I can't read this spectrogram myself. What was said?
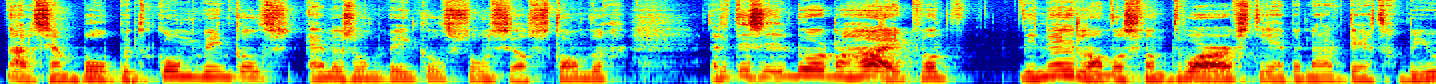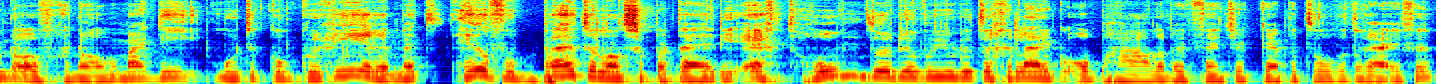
Nou, dat zijn bol.com winkels, Amazon winkels, soms zelfstandig. En het is een enorme hype, want die Nederlanders van Dwarfs, die hebben nou 30 miljoen overgenomen, maar die moeten concurreren met heel veel buitenlandse partijen die echt honderden miljoenen tegelijk ophalen bij venture capital bedrijven.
